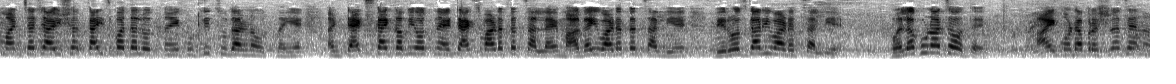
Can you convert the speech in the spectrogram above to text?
माणसाच्या आयुष्यात काहीच बदल होत नाही कुठलीच सुधारणा होत नाहीये. आणि टॅक्स काय कमी होत नाही टॅक्स वाढतच चाललाय महागाई वाढतच चालली आहे बेरोजगारी वाढत चालली आहे भलं कुणाचं होतंय? हा एक मोठा प्रश्नच आहे ना.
